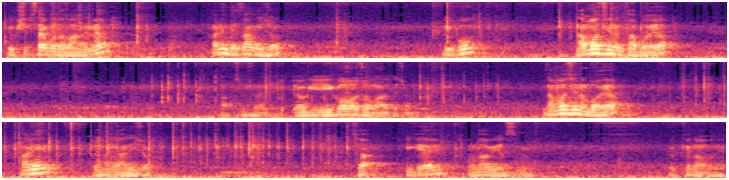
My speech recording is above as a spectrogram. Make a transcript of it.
60살보다 많으면 할인 대상이죠. 그리고 나머지는 다 뭐예요? 아 잠시만요. 여기 이거 적어야 되죠? 나머지는 뭐예요? 할인 대상이 아니죠. 자, 이게 정답이었습니다. 이렇게 나오네요.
